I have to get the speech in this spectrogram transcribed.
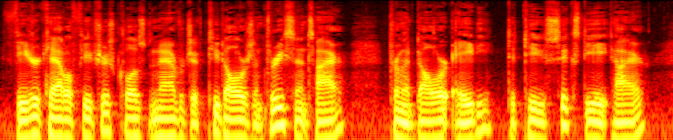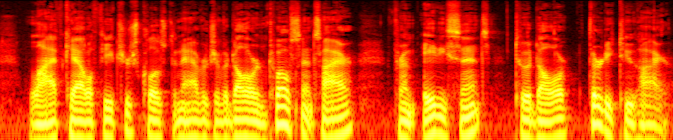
Feeder cattle futures closed an average of $2.03 higher, from $1.80 to $2.68 higher. Live cattle futures closed an average of $1.12 higher, from 80 cents to $1.32 higher.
